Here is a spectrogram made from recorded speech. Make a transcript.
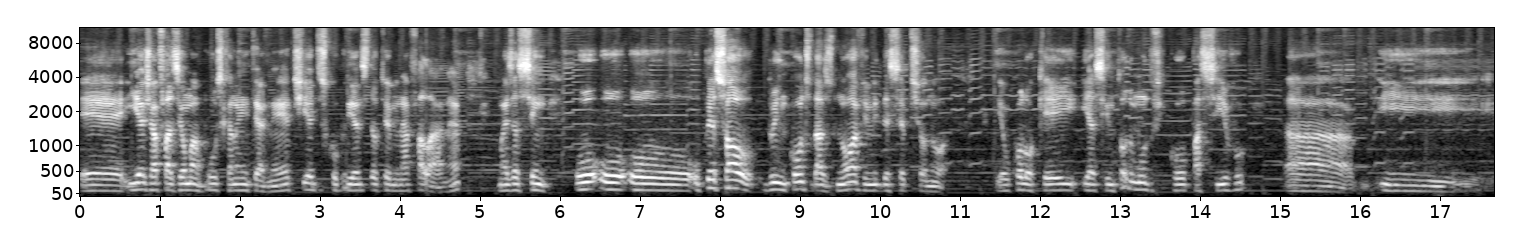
é, ia já fazer uma busca na internet e ia descobrir antes de eu terminar a falar, né? Mas assim, o, o, o, o pessoal do encontro das nove me decepcionou. Eu coloquei e assim todo mundo ficou passivo uh, e,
